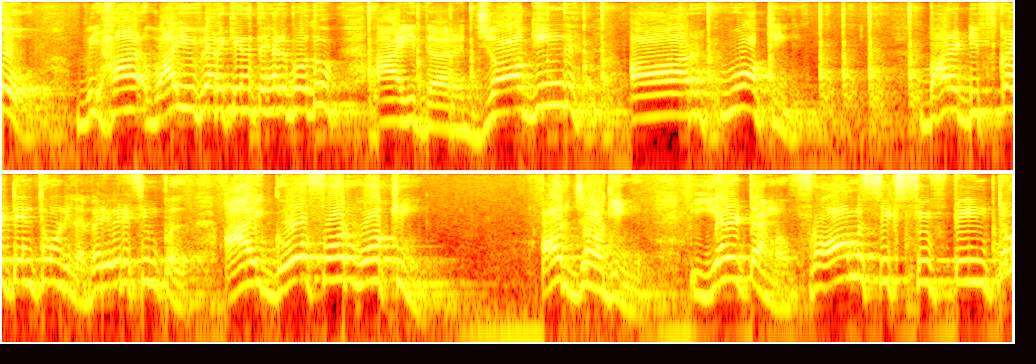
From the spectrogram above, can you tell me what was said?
ಗೋ ವಿಹಾ ವಾಯುವ್ಯರಕ್ಕೆ ಏನಂತ ಹೇಳ್ಬೋದು? ಐದರ್ ಜಾಗಿಂಗ್ ಆರ್ ವಾಕಿಂಗ್ ಬಹಳ ಡಿಫಿಕಲ್ಟ್ ಏನು ತೊಗೊಂಡಿಲ್ಲ. Very very simple I go for walking or jogging ಎರಡು time from six fifteen to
